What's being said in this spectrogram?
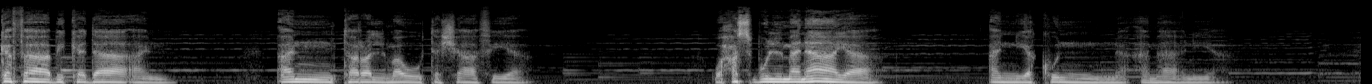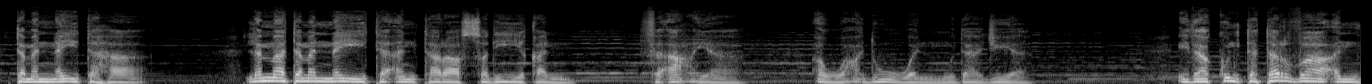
كفى بك داء أن ترى الموت شافيا وحسب المنايا أن يكن أمانيا. تمنيتها لما تمنيت أن ترى صديقا فأعيا أو عدوا مداجيا. إذا كنت ترضى أن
